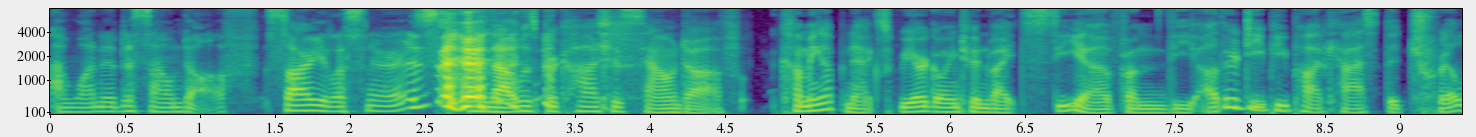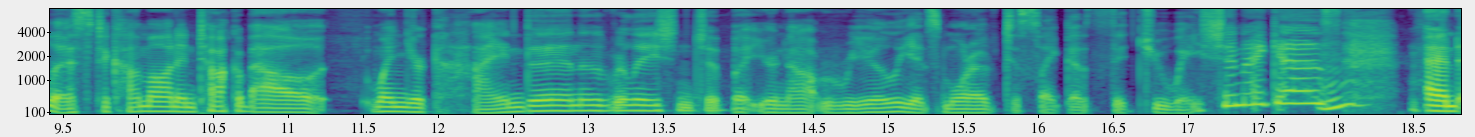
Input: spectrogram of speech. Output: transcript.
I wanted to sound off. Sorry, listeners. and that was Prakash's sound off. Coming up next, we are going to invite Sia from the other DP podcast, The Trillist, to come on and talk about when you're kind of in a relationship, but you're not really. It's more of just like a situation, I guess. Mm-hmm. And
